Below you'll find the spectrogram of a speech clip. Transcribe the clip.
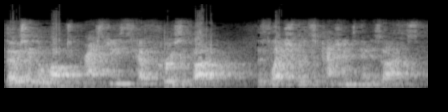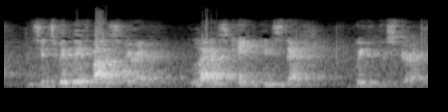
Those who belong to Christ Jesus have crucified the flesh with its passions and desires. And since we live by the Spirit, let us keep in step with the Spirit.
